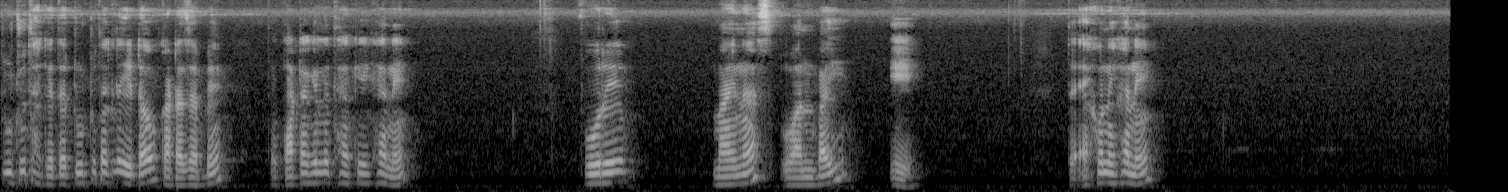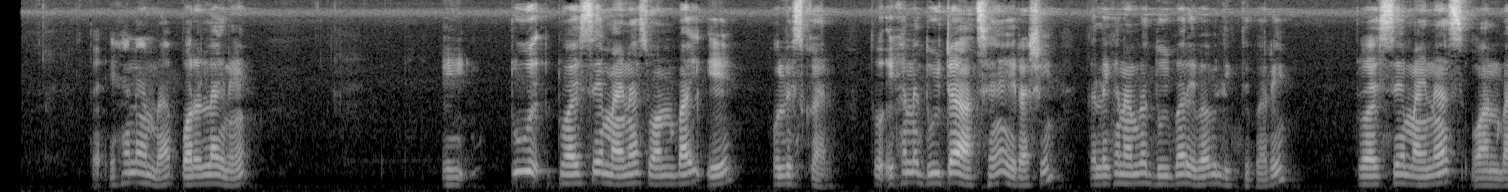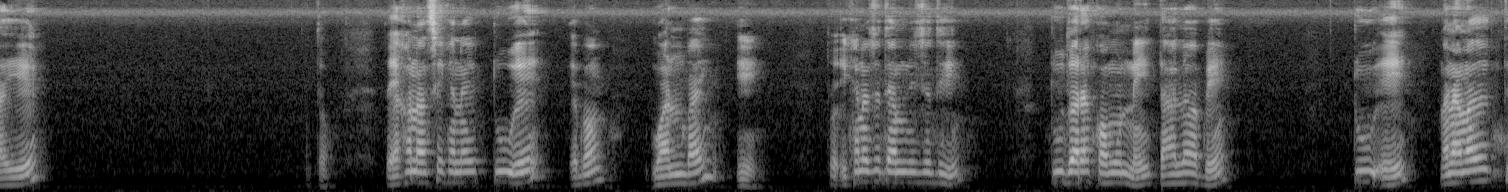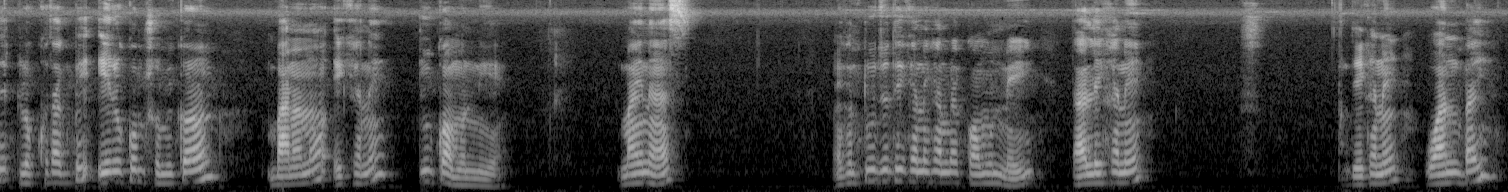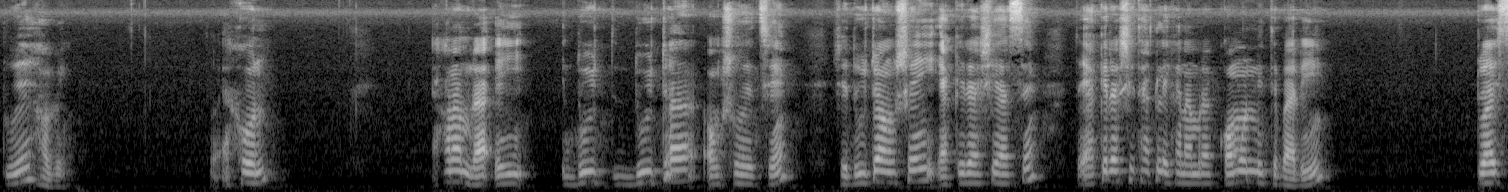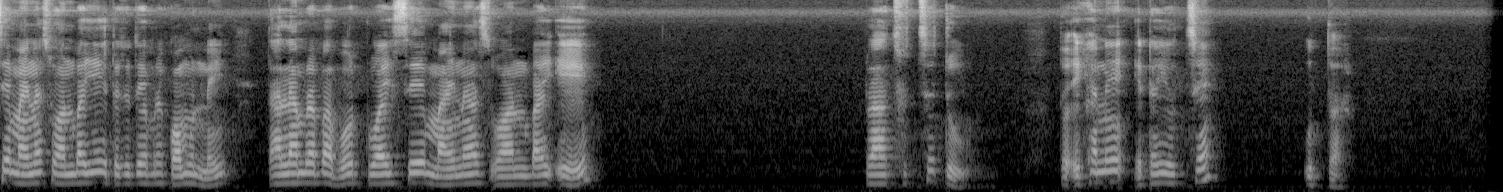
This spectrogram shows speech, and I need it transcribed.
two two থাকে। তা টু টু থাকলে এটাও কাটা যাবে। তো কাটা গেলে থাকে এখানে four a minus one by a তো এখন এখানে তো এখানে আমরা পরের লাইনে এই two twice a minus one by a whole square তো এখানে দুইটা আছে এই রাশি, তাহলে এখানে আমরা দুইবার এভাবে লিখতে পারি twice a minus one by a তো তো এখন আছে এখানে টু এ এবং ওয়ান বাই এ তো এখানে যদি আমি যদি টু দ্বারা কমন নেই, তাহলে হবে টু এ মানে আমাদের লক্ষ্য থাকবে এরকম সমীকরণ বানানো এখানে টু কমন নিয়ে। মাইনাস এখন টু যদি এখানে আমরা কমন নেই, তাহলে এখানে এখানে ওয়ান বাই টু এ হবে। তো এখন এখন আমরা এই দুই, দুইটা অংশ হয়েছে, সেই দুইটা অংশেই একই রাশি আছে। তো একই রাশি থাকলে এখানে আমরা কমন নিতে পারি। Twice a minus one by a এটা যদি আমরা কমন নেই তাহলে আমরা পাবো twice a minus one by a plus হচ্ছে টু তো এখানে এটাই হচ্ছে উত্তর।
